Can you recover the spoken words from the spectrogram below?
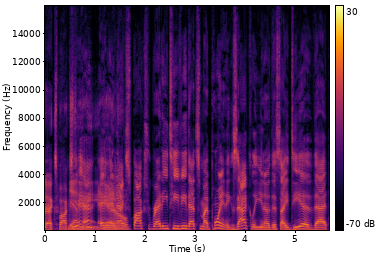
an Xbox yeah, TV. a- an know? Xbox ready TV. That's my point. Exactly. You know, this idea that,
